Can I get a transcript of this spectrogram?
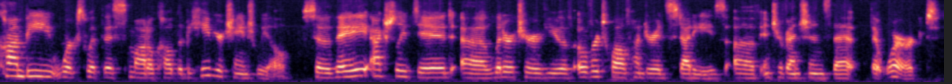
COM-B works with this model called the behavior change wheel. So they actually did a literature review of over 1,200 studies of interventions that that worked.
